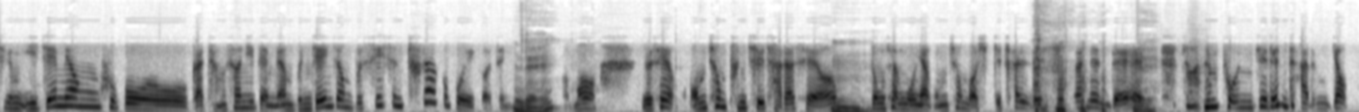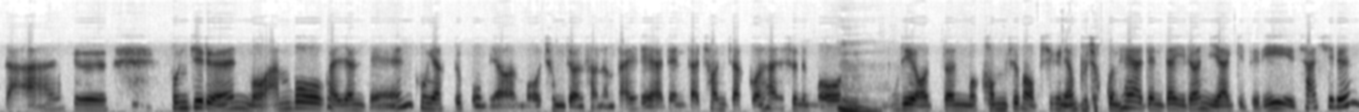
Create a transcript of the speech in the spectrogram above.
지금 이재명 후보가 당선이 되면 문재인 정부 시즌 2라고 보이거든요. 네, 뭐 요새 엄청 분칠 잘하세요. 음, 동상 공약 엄청 멋있게 잘 내시고 하는데 네, 저는 본질은 다른 게 없다. 그 본질은 뭐 안보 관련된 공약도 보면 뭐 종전선언 빨리 해야 된다. 전자권 환수는 뭐 음, 우리 어떤 뭐 검증 없이 그냥 무조건 해야 된다 이런 이야기들이 사실은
